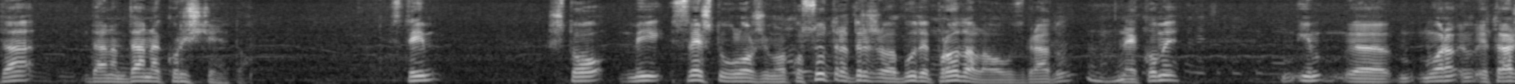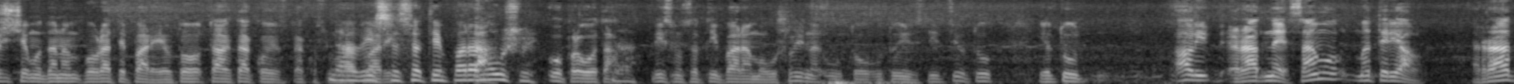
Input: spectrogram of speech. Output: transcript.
da, da nam da na korišćenje to. S tim što mi sve što uložimo, ako sutra država bude prodala ovu zgradu nekome, im, e, mora, e, tražit ćemo da nam povrate pare, je to ta, tako, tako smo Da, vi ste sa tim parama da, ušli. Upravo tako. Mi smo sa tim parama ušli na, u, to, u tu investiciju, tu, jer tu, ali rad ne, samo materijal. Rad,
